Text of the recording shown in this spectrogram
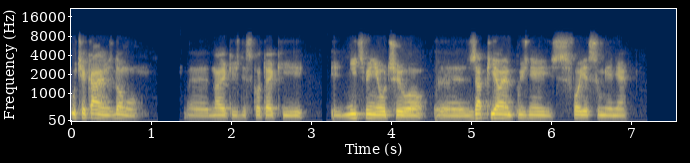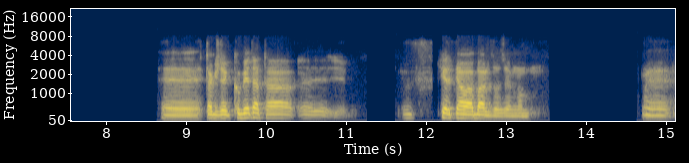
uciekałem z domu na jakieś dyskoteki. Nic mnie nie uczyło. Zapijałem później swoje sumienie. E, także kobieta ta e, cierpiała bardzo ze mną. E,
